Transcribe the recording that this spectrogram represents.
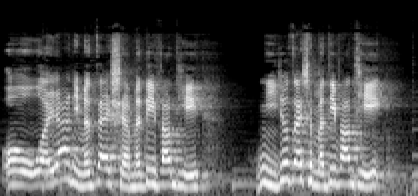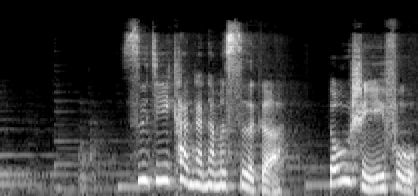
哦，我让你们在什么地方停，你就在什么地方停。司机看看他们四个，都是一副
